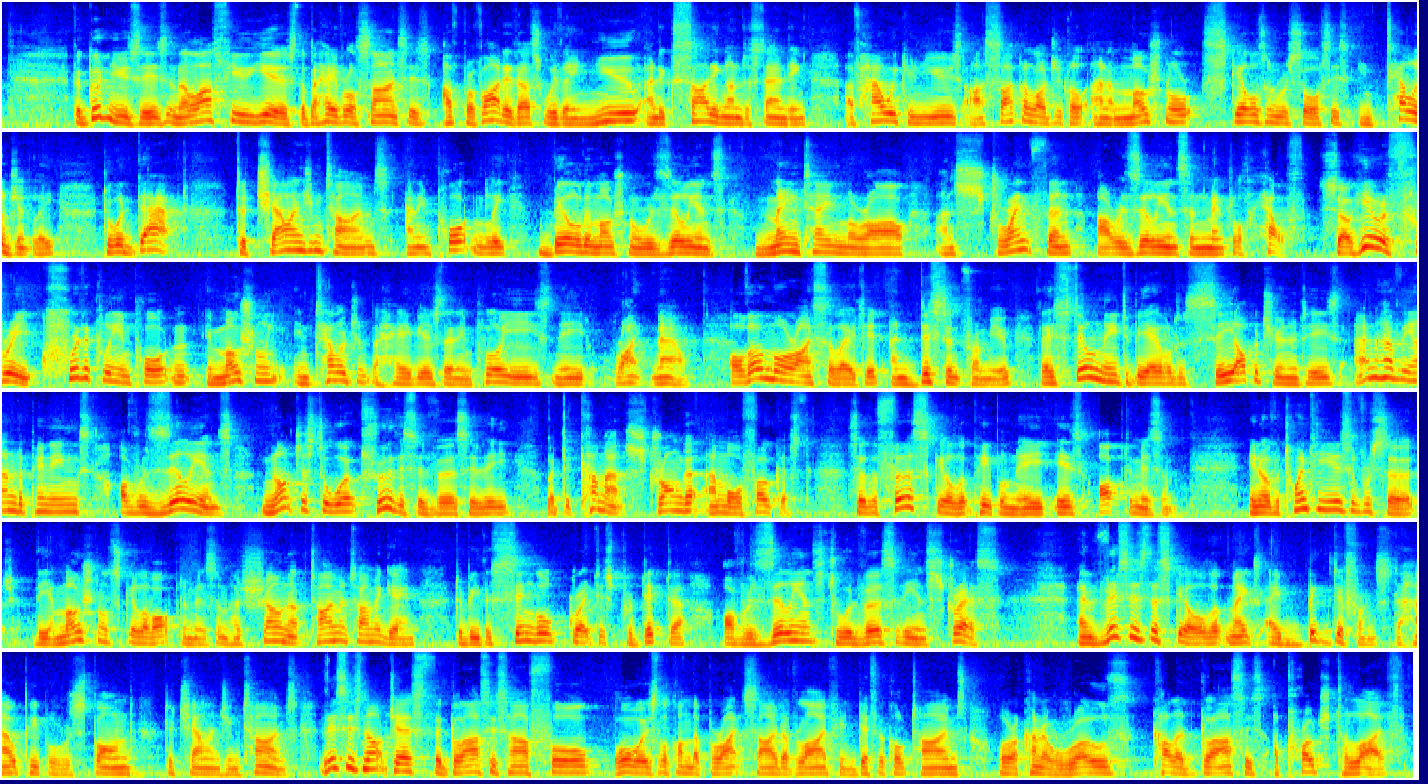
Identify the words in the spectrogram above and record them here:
The good news is, in the last few years, the behavioral sciences have provided us with a new and exciting understanding of how we can use our psychological and emotional skills and resources intelligently to adapt to challenging times and, importantly, build emotional resilience, maintain morale, and strengthen our resilience and mental health. So, here are three critically important, emotionally intelligent behaviors that employees need right now. Although more isolated and distant from you, they still need to be able to see opportunities and have the underpinnings of resilience, not just to work through this adversity, but to come out stronger and more focused. So, the first skill that people need is optimism. In over 20 years of research, the emotional skill of optimism has shown up time and time again to be the single greatest predictor of resilience to adversity and stress. And this is the skill that makes a big difference to how people respond to challenging times. This is not just the glass is half full, always look on the bright side of life in difficult times, or a kind of rose colored glasses approach to life.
